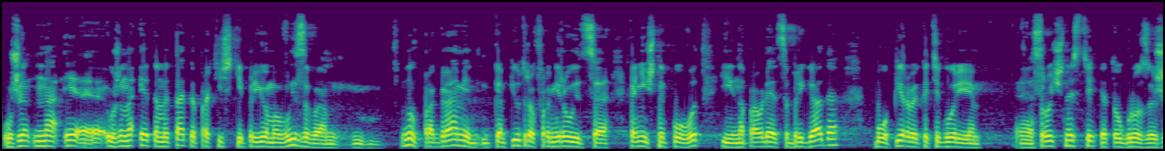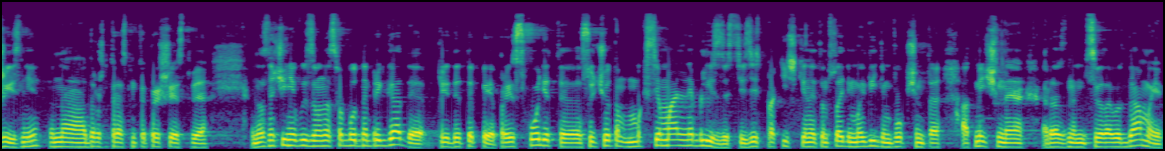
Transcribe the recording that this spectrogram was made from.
Уже на, э, уже на этом этапе практически приема вызова ну, в программе компьютера формируется конечный повод и направляется бригада по первой категории срочности, это угроза жизни на дорожно-транспортное происшествие. Назначение вызова на свободной бригады при ДТП происходит э, с учетом максимальной близости. Здесь практически на этом слайде мы видим, в общем-то, отмеченные разным цветовой гаммой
